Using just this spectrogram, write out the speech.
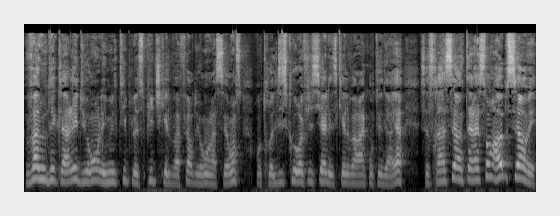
va nous déclarer durant les multiples speeches qu'elle va faire durant la séance entre le discours officiel et ce qu'elle va raconter derrière. Ce sera assez intéressant à observer.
